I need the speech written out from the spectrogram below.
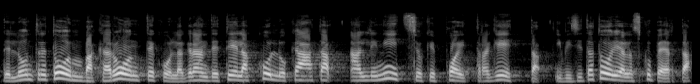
dell'Ontretomba Caronte con la grande tela collocata all'inizio che poi traghetta i visitatori alla scoperta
